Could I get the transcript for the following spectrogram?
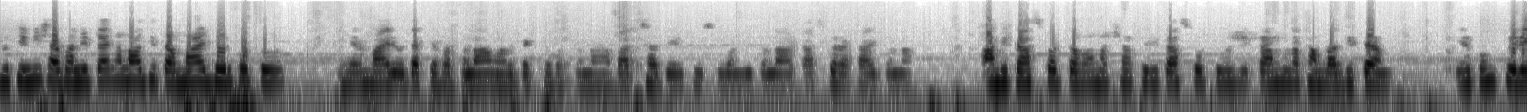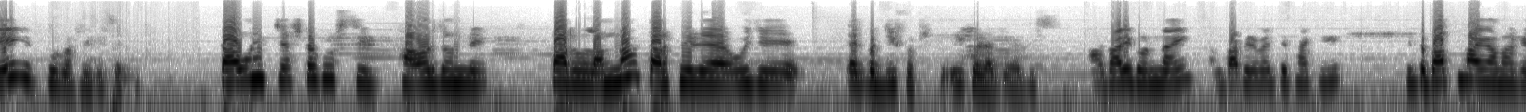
যদি নিশার পানির টাকা না দিতাম, মায়ের ধর করতো। এর মায়েরও দেখতে পারতো না, আমারও দেখতে পারতো না, বাচ্চাদের খুশিবান দিত না, কাজ করে খাইতো না। আমি কাজ করতাম, আমার শাশুড়ি কাজ করতো যে কামলা খামলা দিতাম, এরকম করেই প্রবাসে গেছিলাম তা অনেক চেষ্টা করছি খাওয়ার জন্য, পারলাম না, তারপরে ওই যে একবার জিফট ই করে দিয়ে দিস আমার বাড়ি ঘর নাই বাপের বাড়িতে থাকি, কিন্তু বাপ মাই আমাকে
